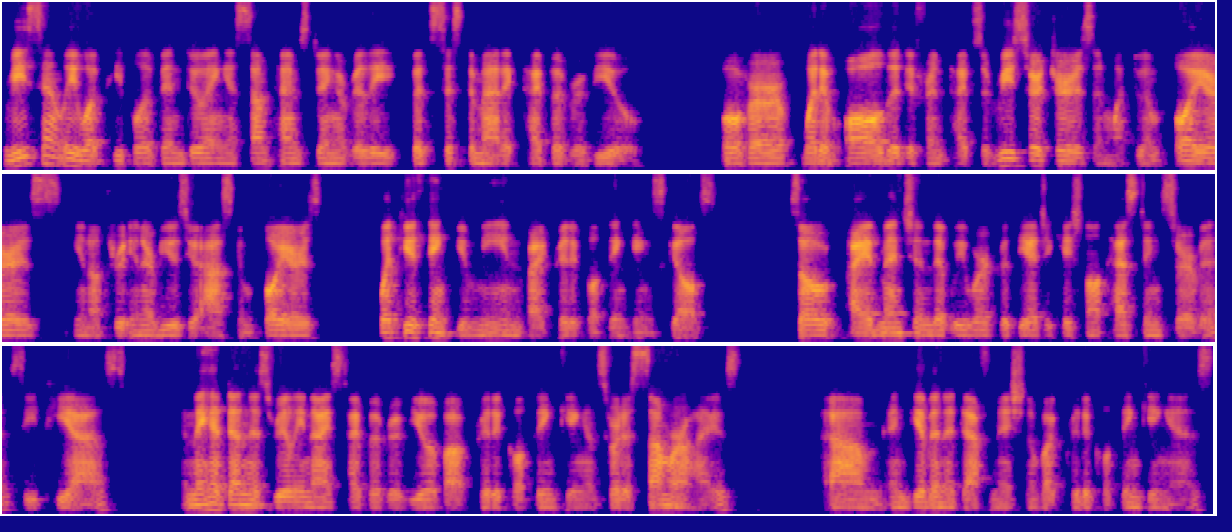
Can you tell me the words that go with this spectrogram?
recently, what people have been doing is sometimes doing a really good systematic type of review over what if all the different types of researchers and what do employers, you know, through interviews, you ask employers, what do you think you mean by critical thinking skills? So I had mentioned that we worked with the Educational Testing Service, ETS, and they had done this really nice type of review about critical thinking and sort of summarized um, and given a definition of what critical thinking is.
